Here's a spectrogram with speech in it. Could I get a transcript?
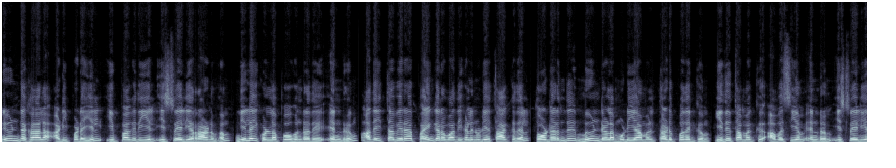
நீண்ட கால அடிப்படையில் இப்பகுதியில் இஸ்ரேலிய ராணுவம் நிலை கொள்ளப் போகின்றது என்று என்றும் அதை தவிர பயங்கரவாதிகளினுடைய தாக்குதல் தொடர்ந்து மீண்டெழ முடியாமல் தடுப்பதற்கும் இது தமக்கு அவசியம் என்றும் இஸ்ரேலிய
